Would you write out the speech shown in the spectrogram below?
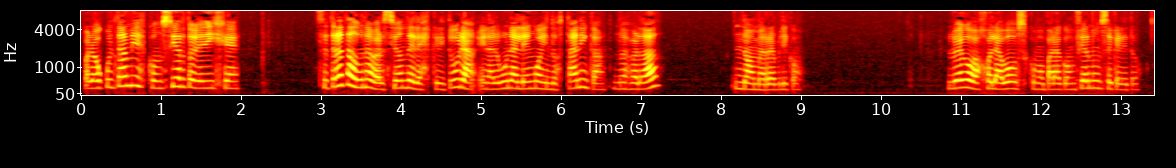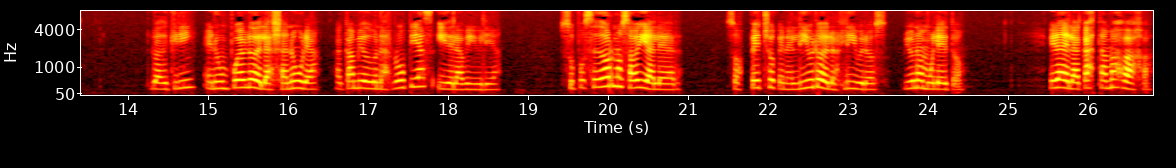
Para ocultar mi desconcierto le dije ¿Se trata de una versión de la escritura en alguna lengua indostánica, no es verdad? No, me replicó. Luego bajó la voz como para confiarme un secreto. Lo adquirí en un pueblo de la llanura a cambio de unas rupias y de la Biblia. Su poseedor no sabía leer. Sospecho que en el libro de los libros vio un amuleto. Era de la casta más baja.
